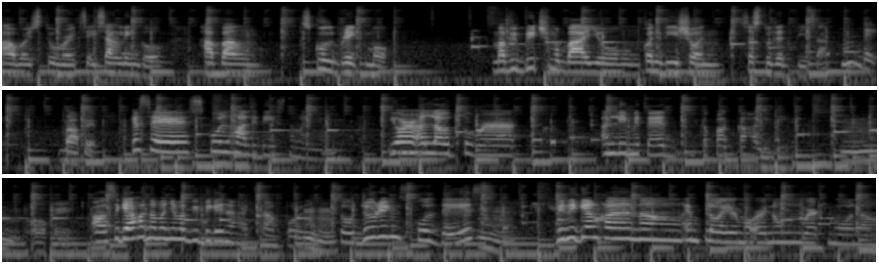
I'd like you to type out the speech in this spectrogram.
hours to work sa isang linggo habang school break mo. Mabibreach mo ba yung condition sa student visa? Hindi. Bakit? Kasi school holidays naman yun. You are allowed to work unlimited kapag ka-holiday. Hmm, okay. Oh, sige, ako naman yung magbibigay ng example. Mhm. So, during school days, Mhm. binigyan ka ng employer mo or nung work mo ng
